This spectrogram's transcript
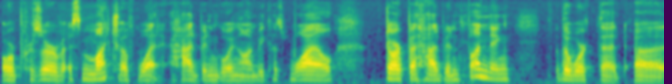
or preserve as much of what had been going on because while DARPA had been funding the work that, uh,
